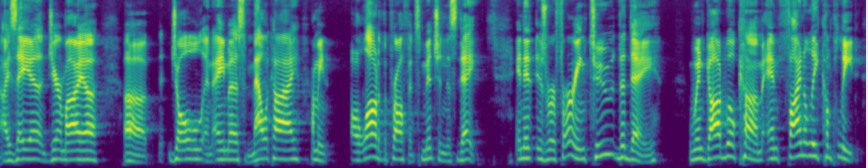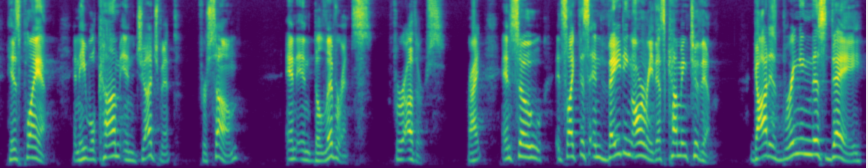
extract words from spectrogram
Isaiah, Jeremiah, uh, Joel, and Amos, Malachi. I mean, a lot of the prophets mention this day. And it is referring to the day when God will come and finally complete his plan. And he will come in judgment for some and in deliverance for others, right? And so it's like this invading army that's coming to them. God is bringing this day,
